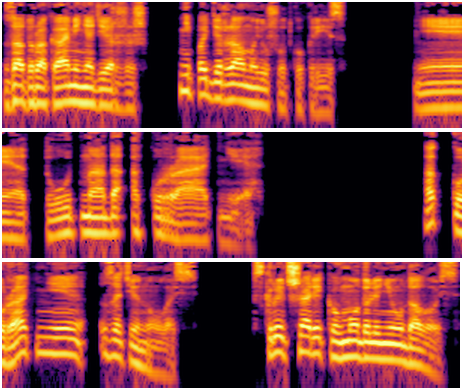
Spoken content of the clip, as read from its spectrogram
«За дурака меня держишь», — не поддержал мою шутку Крис. «Нет, тут надо аккуратнее». Аккуратнее затянулось. Вскрыть шарик в модуле не удалось,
